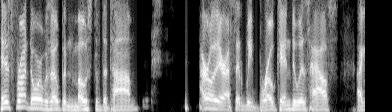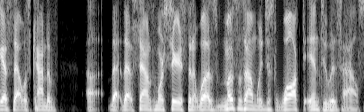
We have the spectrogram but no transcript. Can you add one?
His front door was open most of the time. Earlier, I said we broke into his house. I guess that was kind of uh, that that sounds more serious than it was. Most of the time, we just walked into his house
